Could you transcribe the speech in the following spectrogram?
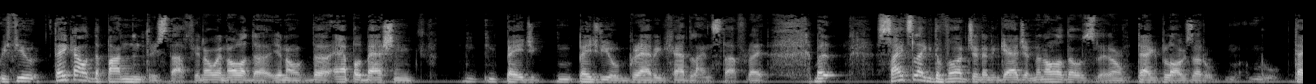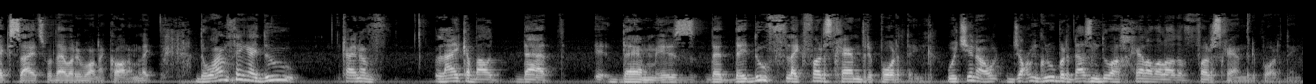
if you take out the punditry stuff, you know, and all of the you know the Apple bashing page page view grabbing headline stuff, right? But sites like The Verge Engadget and all of those you know tech blogs or tech sites, whatever you want to call them, like the one thing I do kind of like about that them is that they do like first hand reporting, which you know John Gruber doesn't do a hell of a lot of first hand reporting.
